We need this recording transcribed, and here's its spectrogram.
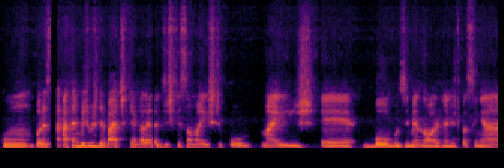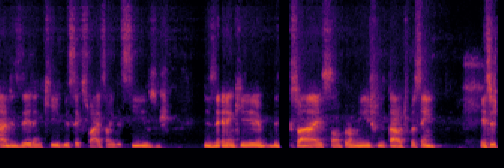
com, por exemplo, até mesmo os debates que a galera diz que são mais, tipo, mais é, bobos e menores, né? Tipo assim, ah, dizerem que bissexuais são indecisos, dizerem que bissexuais são promíscuos e tal. Tipo assim, esses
